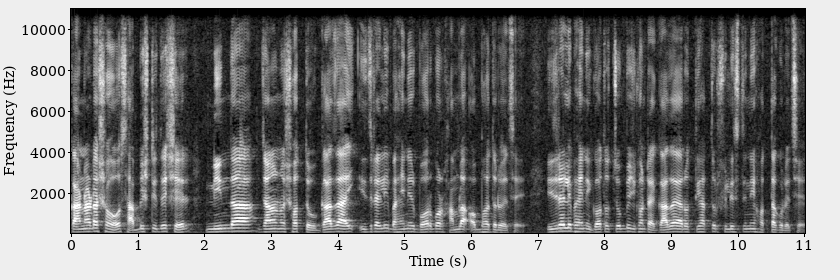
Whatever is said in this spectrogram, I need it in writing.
কানাডা সহ ছাব্বিশটি দেশের নিন্দা জানানো সত্ত্বেও গাজায় ইসরায়েলি বাহিনীর বর্বর হামলা অব্যাহত রয়েছে। ইসরায়েলি বাহিনী গত চব্বিশ ঘন্টায় গাজায় আরও তিয়াত্তর ফিলিস্তিনি হত্যা করেছেন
